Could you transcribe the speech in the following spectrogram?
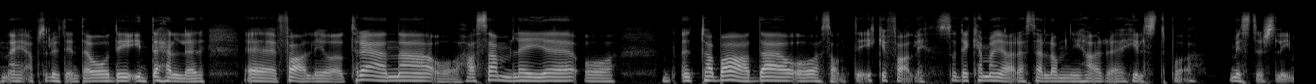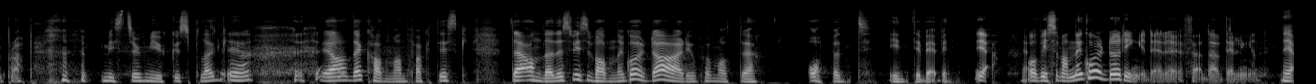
nei, absolut ikke. Og det er ikke heller eh, farlig å trene og ha samleie b- ta bade og sånt. Det er ikke farlig. Så det kan man gjøre selv om ni har eh, hilst på Mr. Slim Prop. Mr. Mucus Plug. Ja. Ja, det kan man faktisk. Det er annerledes hvis vannet går. Da er det jo på en måte åpent inn til babyen. ja. og hvis vannet går, da ringer dere fødeavdelingen. Ja.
